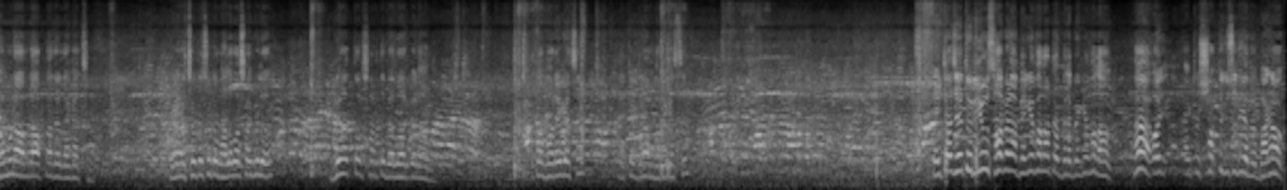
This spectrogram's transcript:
নমুনা আমরা আপনাদের দেখাচ্ছি। এখানে ছোট ছোট ভালোবাসাগুলো বৃহত্তর স্বার্থে ব্যবহার করা হবে। এটা ভরে গেছে একটা ড্রাম ভরে গেছে। এইটা যেহেতু রিউজ হবে না ভেঙে ফেলাটা ভেঙে ফেলা হোক। হ্যাঁ ওই একটু শক্ত কিছু দিয়ে ভাঙা হোক।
